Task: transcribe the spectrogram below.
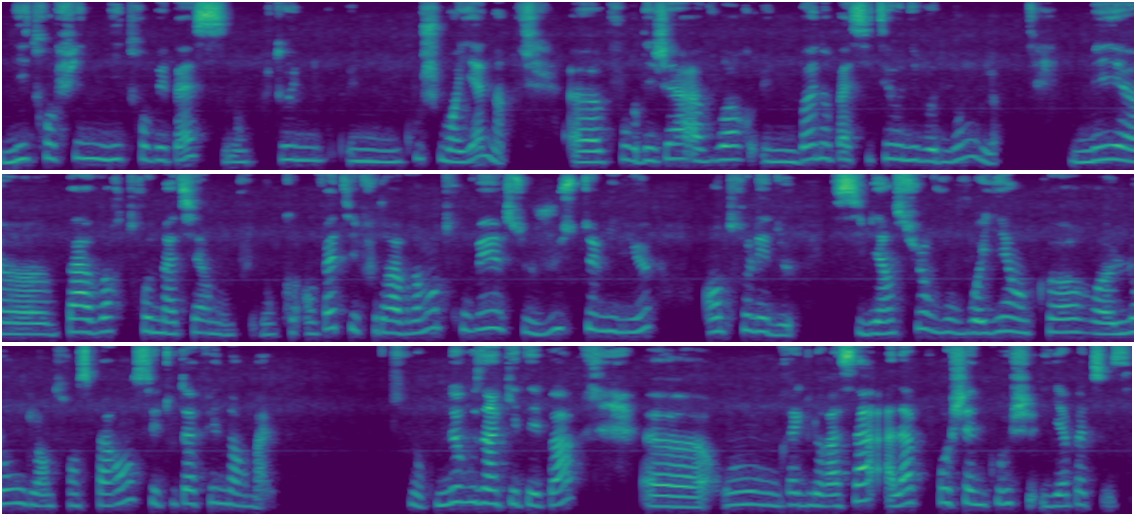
ni trop fine ni trop épaisse, donc plutôt une, couche moyenne euh, pour déjà avoir une bonne opacité au niveau de l'ongle mais euh, pas avoir trop de matière non plus. Donc en fait il faudra vraiment trouver ce juste milieu entre les deux. Si bien sûr vous voyez encore euh, l'ongle en transparence, c'est tout à fait normal. Donc ne vous inquiétez pas, euh, on réglera ça à la prochaine couche, il n'y a pas de souci.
